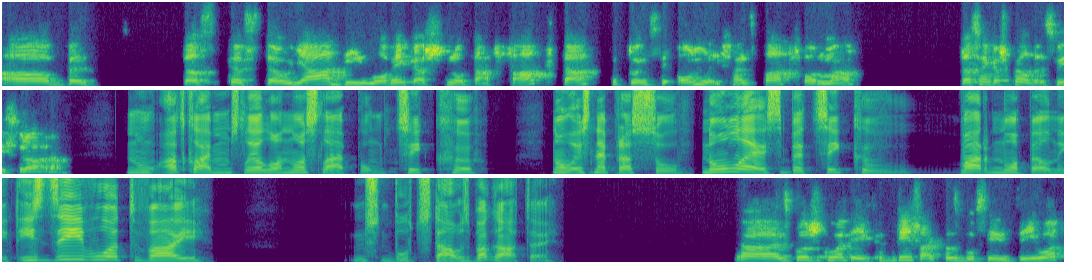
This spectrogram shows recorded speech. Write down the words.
uh, bet tas, kas tev jādīlo vienkārši no tā fakta, ka tu esi OnlyFans platformā, tas vienkārši peldēs visur ārā. Nu, atklāja mums lielo noslēpumu, cik, nu, es neprasu nulēs, bet cik var nopelnīt, izdzīvot vai būt stāvus bagātai. Uh, es gluži godīgi, ka drīzāk tas būs izdzīvot.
